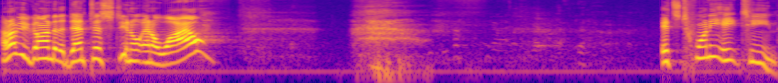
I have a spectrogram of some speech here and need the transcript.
I don't know if you've gone to the dentist, you know, in a while. It's 2018,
